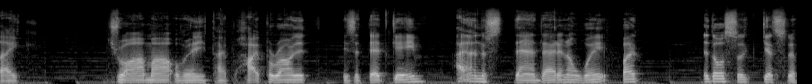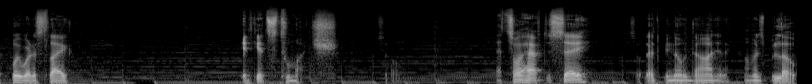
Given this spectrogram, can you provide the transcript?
like drama or any type of hype around it is a dead game. I understand that in a way, but it also gets to the point where it's like it gets too much. So that's all I have to say. So let me know down in the comments below.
